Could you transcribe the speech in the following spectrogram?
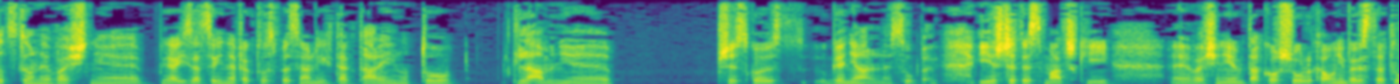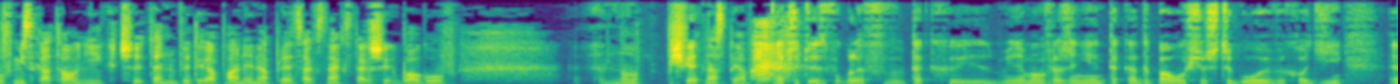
od strony właśnie realizacyjnej, efektów specjalnych i tak dalej, no to dla mnie wszystko jest genialne, super. I jeszcze te smaczki, e, właśnie nie wiem, ta koszulka Uniwersytetów Miskatonic, czy ten wydrapany na plecach znak starszych bogów, No, świetna sprawa. Znaczy to jest w ogóle, tak, ja mam wrażenie, taka dbałość o szczegóły wychodzi, e,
